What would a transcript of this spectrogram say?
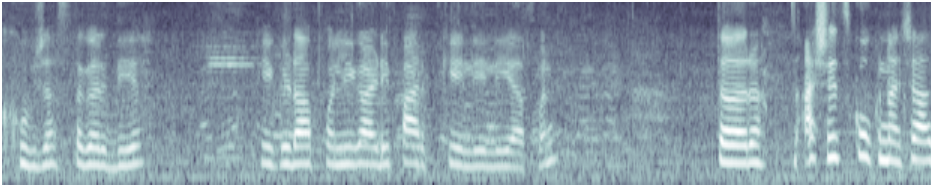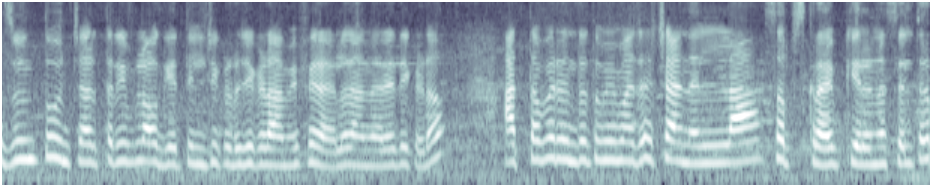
खूप जास्त गर्दी आहे. इकडं आपली गाडी पार्क केलेली आहे आपण. तर असेच कोकणाचे अजून दोन चार तरी व्लॉग येतील जिकडं जिकडं आम्ही फिरायला जाणार आहे तिकडं. आत्तापर्यंत तुम्ही माझ्या चॅनलला सबस्क्राईब केलं नसेल तर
